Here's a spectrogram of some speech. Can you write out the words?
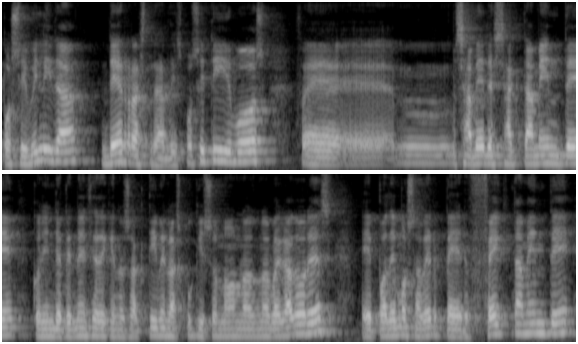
posibilidad de rastrear dispositivos, eh, mm, saber exactamente, con independencia de que nos activen las cookies o no los navegadores, eh, podemos saber perfectamente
